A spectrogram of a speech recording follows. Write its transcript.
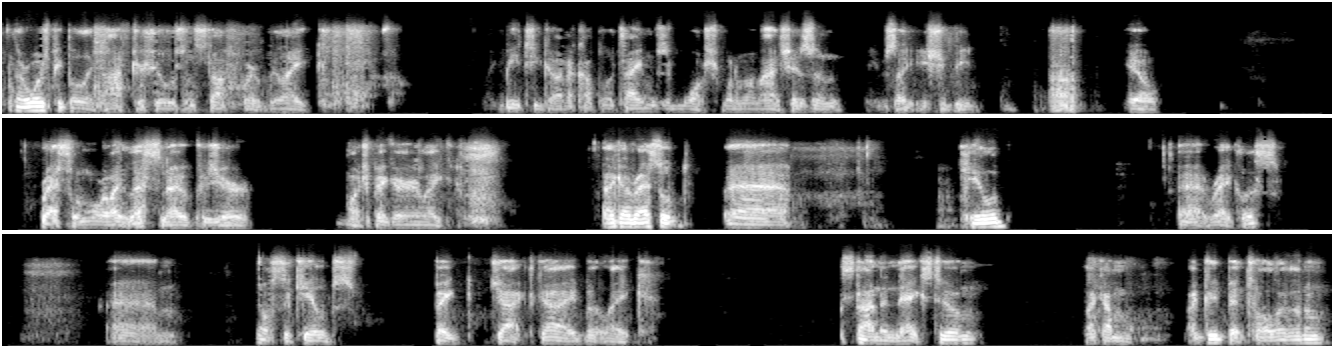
there was people like after shows and stuff where it'd be like BT got a couple of times and watched one of my matches and he was like you should be you know, wrestling more like this now because you're much bigger. Like, like I wrestled uh, Caleb, uh, Reckless. Um, obviously, Caleb's big, jacked guy, but like standing next to him, like I'm a good bit taller than him,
